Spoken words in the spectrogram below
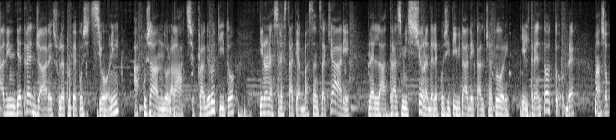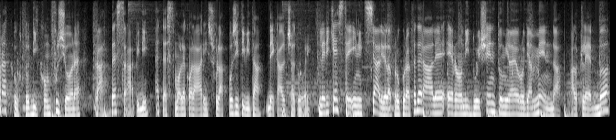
ad indietreggiare sulle proprie posizioni, accusando la Lazio e Claudio Lotito di non essere stati abbastanza chiari nella trasmissione delle positività dei calciatori il 30 ottobre, ma soprattutto di confusione tra test rapidi e test molecolari sulla positività dei calciatori. Le richieste iniziali della Procura federale erano di 200.000 euro di ammenda al club,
